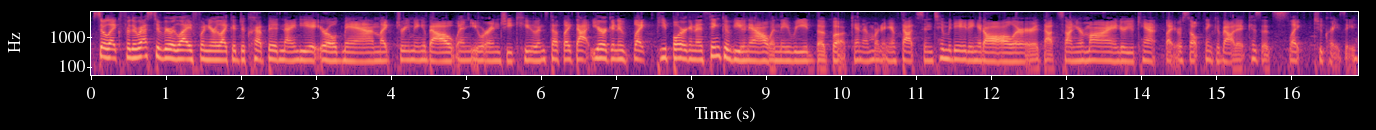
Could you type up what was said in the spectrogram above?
so, like for the rest of your life, when you're like a decrepit 98 year old man, like dreaming about when you were in GQ and stuff like that, you're gonna like people are gonna think of you now when they read the book. And I'm wondering if that's intimidating at all, or that's on your mind, or you can't let yourself think about it because it's like too crazy.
